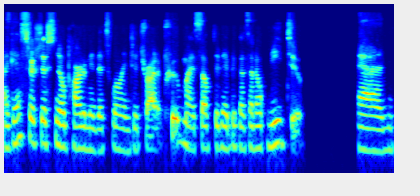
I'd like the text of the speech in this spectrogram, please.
I guess there's just no part of me that's willing to try to prove myself today because I don't need to. And,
